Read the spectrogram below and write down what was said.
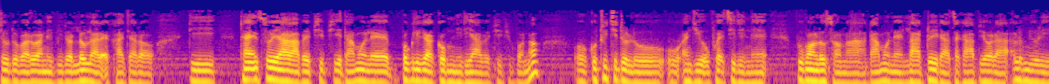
ချုပ်တို့ကလုပ်လာတဲ့အခါကြတော့ ထိုင်းအစိုးရကပဲဖြစ်ဖြစ်၊ဒါမှမဟုတ် ပုဂ္ဂလိက ကုမ္ပဏီတွေကပဲဖြစ်ဖြစ် ကိုထူးချစ်တို့လို NGO အဖွဲ့အစည်းတွေနဲ့ ပူးပေါင်းလုပ်ဆောင်တာ။ဒါမှမဟုတ် လာတွေ့တာ၊စကားပြောတာ အဲဒီလိုမျိုးတွေ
